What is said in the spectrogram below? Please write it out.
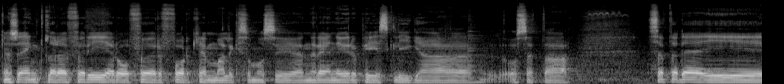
kanske enklare för er och för folk hemma liksom att se när det är en europeisk liga och sätta, sätta det i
